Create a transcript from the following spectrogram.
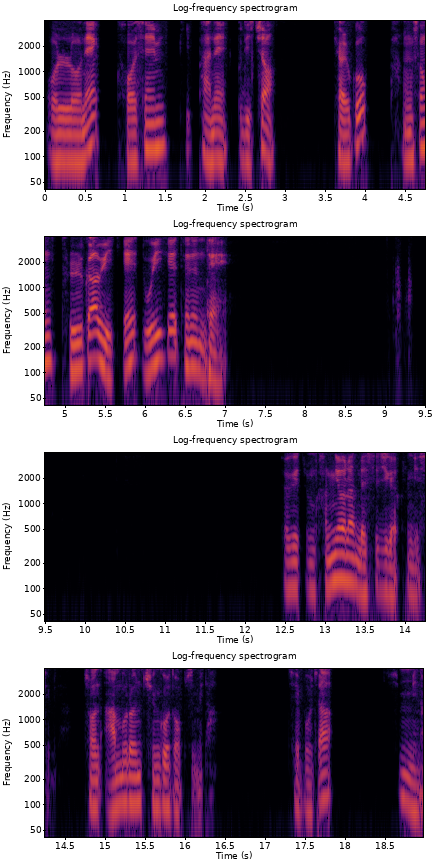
언론의 거센 비판에 부딪혀 결국 방송 불가 위기에 놓이게 되는데 여기 좀 강렬한 메시지가 그런 게 있습니다. 전 아무런 증거도 없습니다. 제보자 신민호,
